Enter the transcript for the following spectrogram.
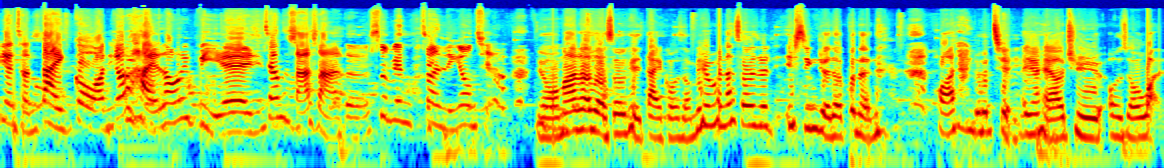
变成代购啊，你就海捞一笔哎、你这样子傻傻的，顺便赚零用钱。有我妈那时候说可以代购什么，因为那时候就一心觉得不能花太多钱，因为还要去欧洲玩，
